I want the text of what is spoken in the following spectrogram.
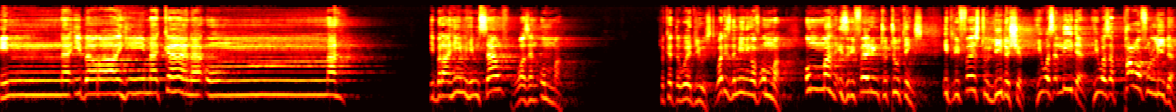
إن إبراهيم كان أمة Ibrahim himself was an ummah. Look at the word used. What is the meaning of ummah? Ummah is referring to two things. It refers to leadership. He was a leader. He was a powerful leader.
